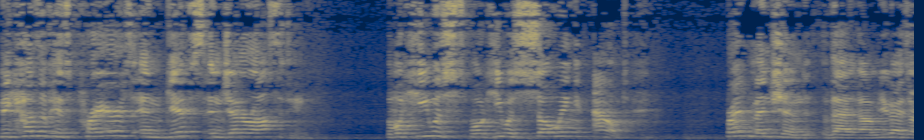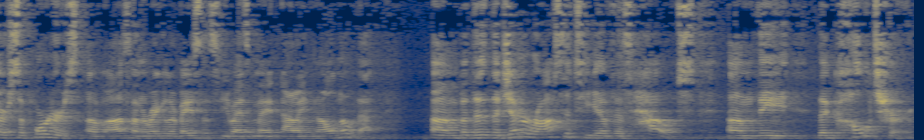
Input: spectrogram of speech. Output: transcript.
because of his prayers and gifts and generosity. What he was, what he was sowing out. Fred mentioned that um, you guys are supporters of us on a regular basis. You guys might not even all know that. Um, but the, the, generosity of this house, um, the the culture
